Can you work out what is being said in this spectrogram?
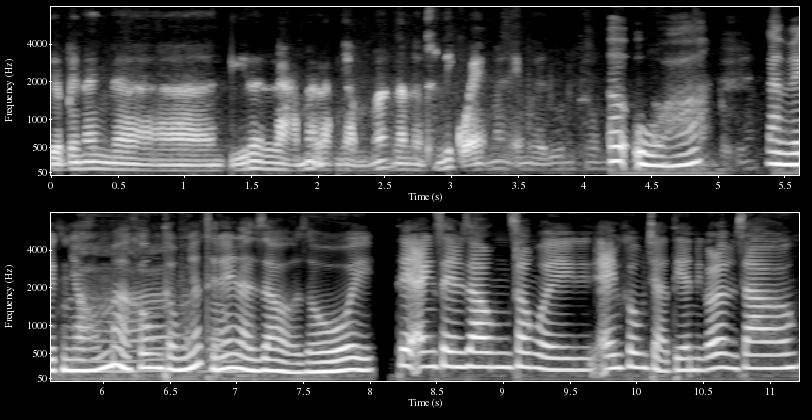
thì bên anh là ý là làm á làm nhầm á làm làm theo nick của em á em người luôn không Ơ ủa? Làm việc nhóm mà không thống nhất thế này là dở rồi. Thế anh xem xong xong rồi em không trả tiền thì có làm sao không?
